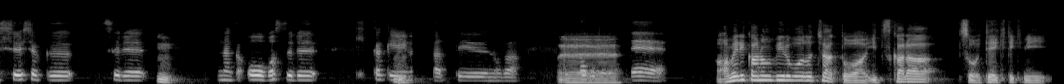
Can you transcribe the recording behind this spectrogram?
就職する、うん。なんか応募するきっかけになったっていうのがえあるーの、で、アメリカのビルボードチャートはいつからそう定期的に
